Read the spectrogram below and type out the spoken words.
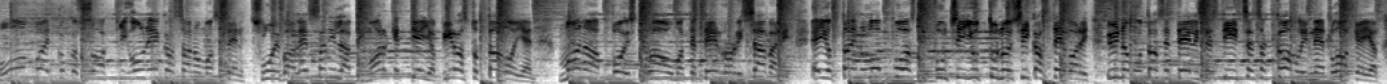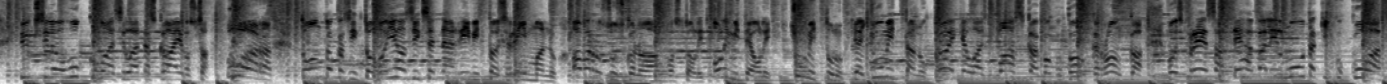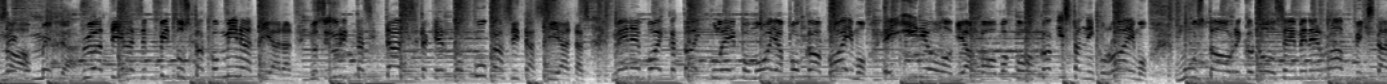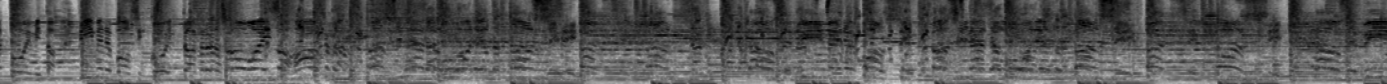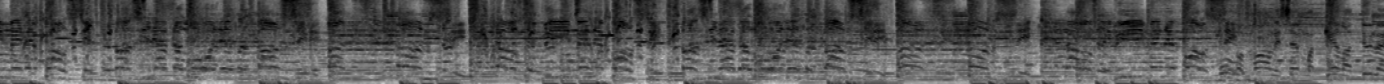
Lompait koko sakki on eka sanomas sen. Sluivaillessani läpi markettien ja virastotalojen. Manaa pois traumat ja terrorisävärit. Ei oo tainnut loppuasti funtsi juttu noin sikastevarit. Ynnä muut asenteellisesti itsensä kahlinneet lakejat. Yksilö on hukkumaisilla tässä kaivossa. Huorat! Tontokasin tohon ihan siksi, että nää rivit tois rimmannu. Avaruususkonnon apostolit oli miten oli jumittunut ja jumittanut kaikenlaista paskaa koko konkka ronkkaa. Vois freesaa tehdä välillä muutakin kuin kuosaa. Niinku mitä? Vyötiäisen vitustako minä tiedän. Jos yrittäisit täys sitä kertoa, kuka sitä sietäs. Mene vaikka taikku leipomo ja pokaa vaimo. Ei ideologia kaupan koho kakista niinku Raimo. Musta aurinko nousee, menee raffiks tää toiminta. Viimeinen valsi koittaa, tätä saumaa ei saa haasata.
